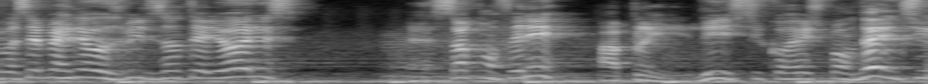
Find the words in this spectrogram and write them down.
você perdeu os vídeos anteriores, é só conferir a playlist correspondente.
